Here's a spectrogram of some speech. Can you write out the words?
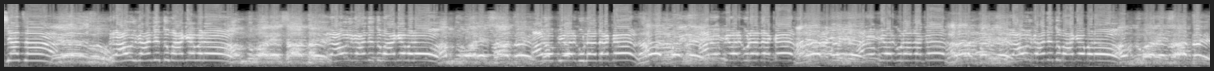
पक्षाचा राहुल गांधी तुम आगे बढ़ो हम तुम्हारे साथ हैं. राहुल गांधी तुम आगे बढ़ो हम तुम्हारे साथ हैं. आरोपीवर गुन्हा दाखल. हात पहिले. आरोपीवर गुन्हा दाखल. पहिले. आरोपीवर गुन्हा दाखल. राहुल गांधी तुम आगे बढ़ो हम तुम्हारे साथ हैं.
